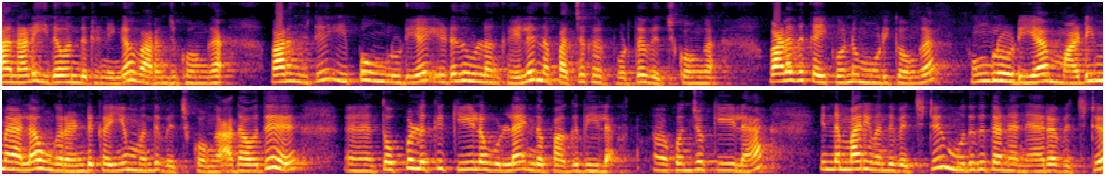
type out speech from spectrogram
அதனால் இதை வந்துட்டு நீங்கள் வரைஞ்சிக்கோங்க. வரைஞ்சிட்டு இப்போ உங்களுடைய இடது உள்ளங்கையில் இந்த பச்சை கற்பூரத்தை வச்சுக்கோங்க. வலது கை கொண்டு மூடிக்கோங்க. உங்களுடைய மடி மேலே உங்கள் ரெண்டு கையும் வந்து வச்சுக்கோங்க. அதாவது வந்து தொப்புளுக்கு கீழே உள்ள இந்த பகுதியில் கொஞ்சம் கீழே இந்த மாதிரி வந்து வச்சுட்டு முதுகு தண்ணை நேராக வச்சுட்டு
